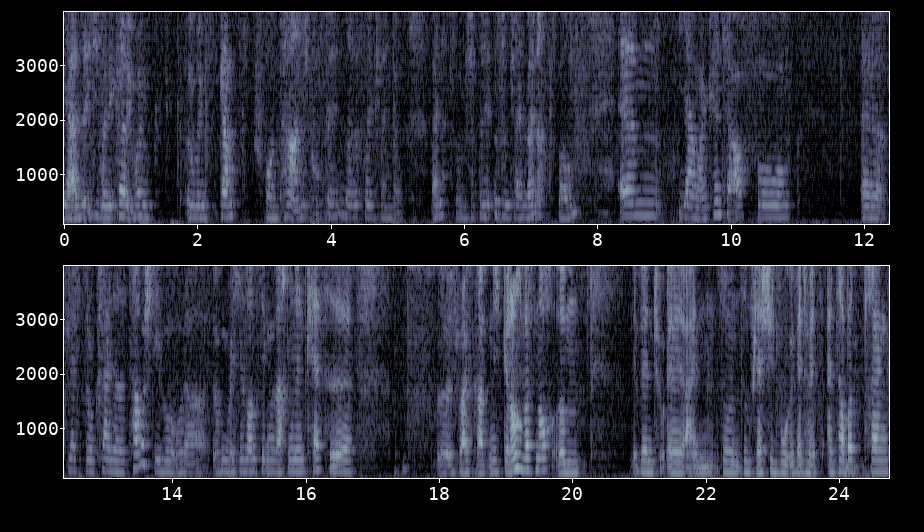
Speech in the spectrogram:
ja, also ich überlege gerade übrigens, ganz spontan. Ich gucke da hinten mal auf meinen kleinen Weihnachtsbaum. Ich habe da hinten so einen kleinen Weihnachtsbaum. Ähm, ja, man könnte auch so äh, vielleicht so kleine Zauberstäbe oder irgendwelche sonstigen Sachen, einen Kessel. Äh, ich weiß gerade nicht genau, was noch. Ähm, eventuell ein so, so ein Fläschchen, wo eventuell jetzt ein Zaubertrank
